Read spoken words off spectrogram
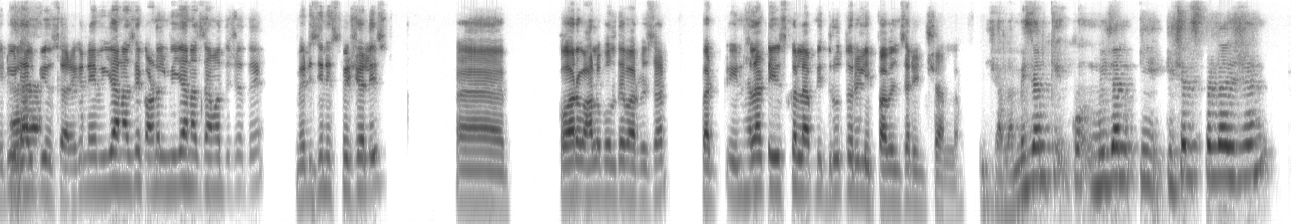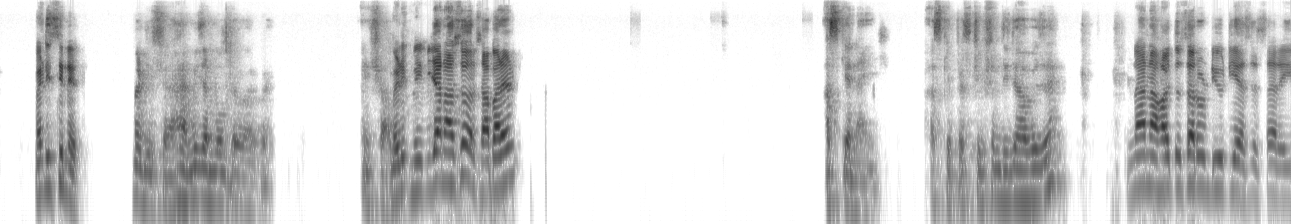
It will help you sir. এখানে মিজান আছে কর্নেল মিজান আছে আমাদের সাথে মেডিসিন স্পেশালিস্ট কর ভালো বলতে পারবে স্যার। বাট ইনহেলারটা ইউজ করলে আপনি দ্রুত রিলিফ পাবেন স্যার ইনশাআল্লাহ। ইনশাআল্লাহ। মিজান কি মিজান কি কিসের স্পেশালাইজেশন মেডিসিনের মেডিসিন হ্যাঁ মিজান বলতে পারবে ইনশাআল্লাহ। মিজান আছে ওর সাবারের আজকে নাই। আজকে প্রেসক্রিপশন দিতে হবে যে। না না হয়তো স্যার ওর ডিউটি আছে স্যার এই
